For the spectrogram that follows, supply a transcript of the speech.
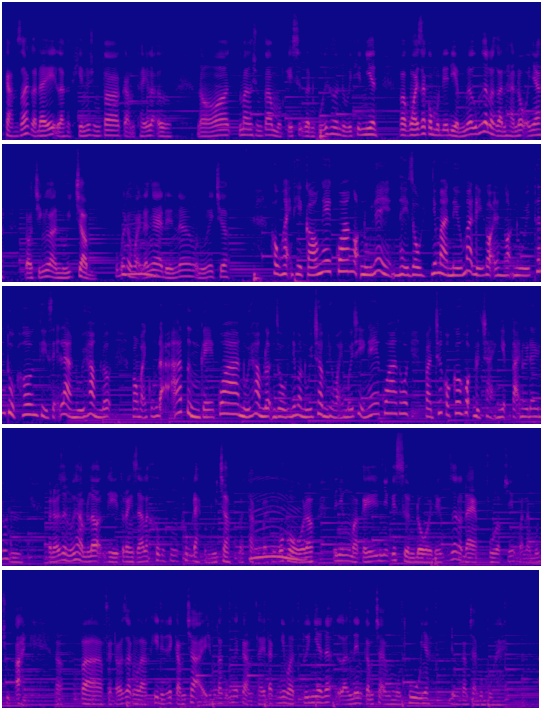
cảm giác ở đấy là khiến chúng ta cảm thấy là ừ nó mang chúng ta một cái sự gần gũi hơn đối với thiên nhiên. Và ngoài ra còn một địa điểm nữa cũng rất là gần Hà Nội nha. Đó chính là núi Trầm. Không biết Hồng Hạnh đã nghe đến ờ, ngọn núi này chưa? Hồng Hạnh thì có nghe qua ngọn núi này này rồi. Nhưng mà nếu mà để gọi là ngọn núi thân thuộc hơn thì sẽ là núi Hàm Lợn. Hồng Hạnh cũng đã từng ghé qua núi Hàm Lợn rồi. Nhưng mà núi Trầm thì Hồng Hạnh mới chỉ nghe qua thôi và chưa có cơ hội được trải nghiệm tại nơi đây luôn. Ừ phải nói rằng núi Hàm Lợn thì tôi đánh giá là không không, đẹp bằng núi Trầm nó thẳng vậy không có hồ đâu. Thế nhưng mà cái những cái sườn đồi đấy cũng rất là đẹp phù hợp cho những bạn nào muốn chụp ảnh. Đó và phải nói rằng là khi đến đây cắm trại chúng ta cũng sẽ cảm thấy đặc nhưng mà tuy nhiên đấy là nên cắm trại vào mùa thu nha đừng cắm trại vào mùa hè.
